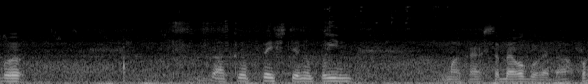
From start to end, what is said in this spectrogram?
Bă, dacă pește nu prind, măcar să bea o gură de apă.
